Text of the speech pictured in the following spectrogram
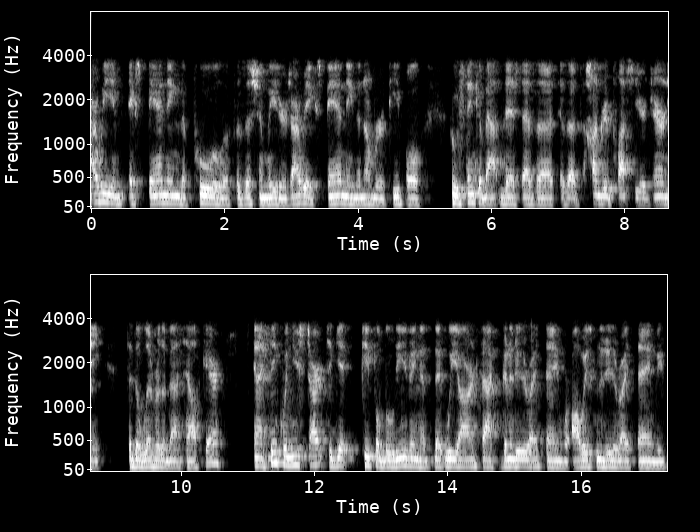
are we expanding the pool of physician leaders? Are we expanding the number of people who think about this as a, as a hundred plus year journey to deliver the best healthcare? And I think when you start to get people believing that, that we are, in fact, going to do the right thing, we're always going to do the right thing, we,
